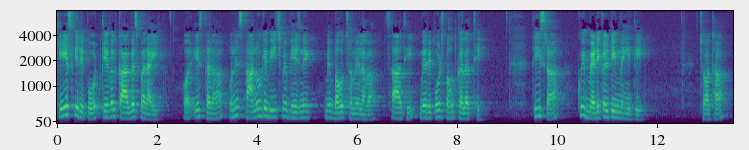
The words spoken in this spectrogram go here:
केस की रिपोर्ट केवल कागज़ पर आई और इस तरह उन्हें स्थानों के बीच में भेजने में बहुत समय लगा। साथ ही वे रिपोर्ट्स बहुत गलत थी। तीसरा, कोई मेडिकल टीम नहीं थी। चौथा,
